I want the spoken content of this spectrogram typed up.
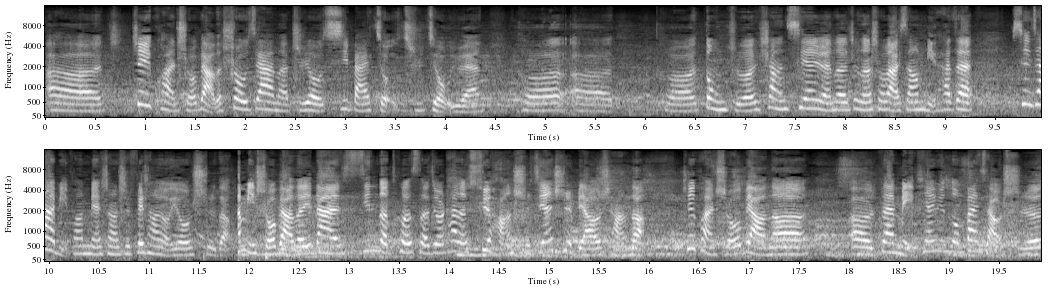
呃，这款手表的售价呢只有七百九十九元，和呃和动辄上千元的智能手表相比，它在性价比方面上是非常有优势的。小米手表的一大新的特色就是它的续航时间是比较长的。这款手表呢。呃，在每天运动半小时，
